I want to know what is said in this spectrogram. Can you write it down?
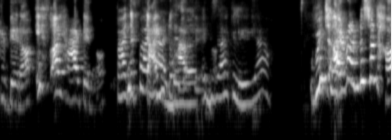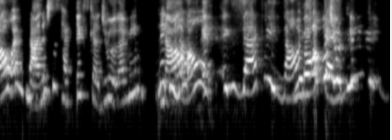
to dinner, if I had dinner, if I had If the time had to dinner, have dinner. exactly, yeah. Which I don't understand how I managed this hectic schedule. I mean, Like now, now, it- exactly now. no, you're but you didn't.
